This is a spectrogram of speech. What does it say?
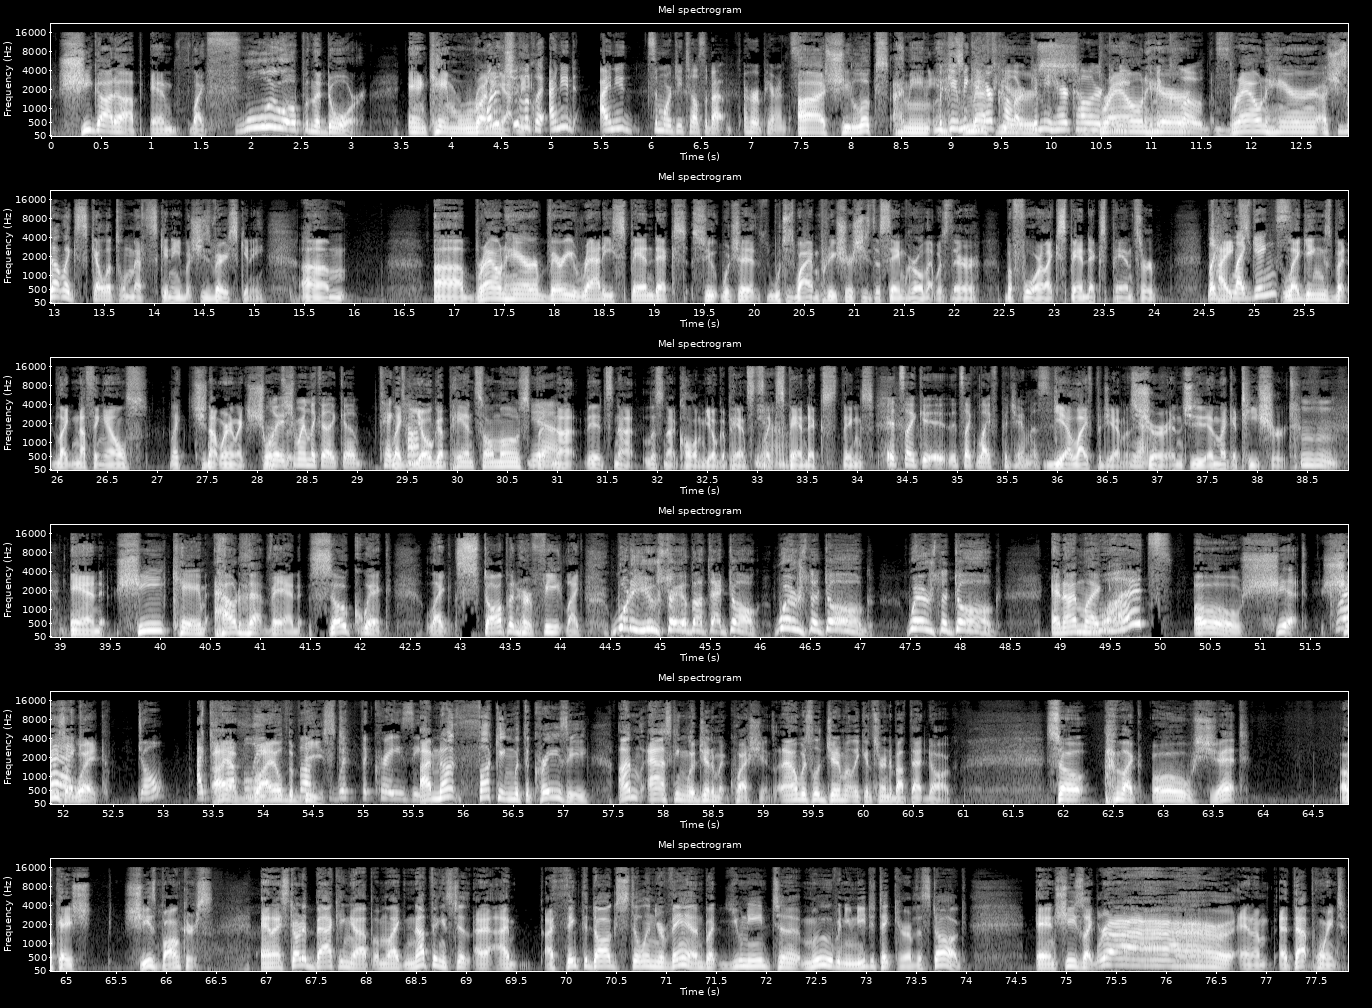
She got up and like flew open the door and came running What did she me. look like? I need I need some more details about her appearance. Uh, she looks. I mean, give me hair color. Give me hair color. Give me- Brown give me hair. clothes. Brown hair. Uh, she's not like skeletal meth skinny, but she's very skinny. Um, uh, brown hair, very ratty spandex suit, which is, which is why I'm pretty sure she's the same girl that was there before. Like spandex pants or Like tights, leggings? leggings, but like nothing else. Like she's not wearing like shorts. Wait, she's wearing like a, like a tank like top. yoga pants almost, Yeah. but not. It's not. Let's not call them yoga pants. It's like spandex things. It's like it's like life pajamas. Yeah, life pajamas, Yeah. Mm-hmm. sure, and she and like a t-shirt. And she came out of that van so quick, like stomping her feet, like, "What do you say about that dog? Where's the dog? Where's the dog?" And I'm like, What? "Oh shit, she's awake." Don't. I can't have riled the beast. with the crazy. I'm not fucking with the crazy. I'm asking legitimate questions. And I was legitimately concerned about that dog. So I'm like, oh shit. Okay, sh- she's bonkers. And I started backing up. I'm like, nothing. It's just, I, I, I think the dog's still in your van, but you need to move and you need to take care of this dog. And she's like, Rawr! and I'm at that point,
